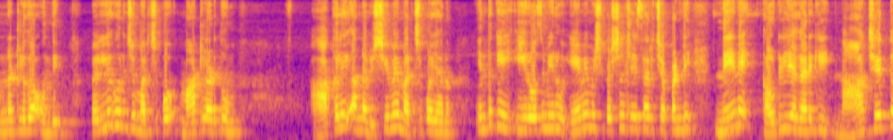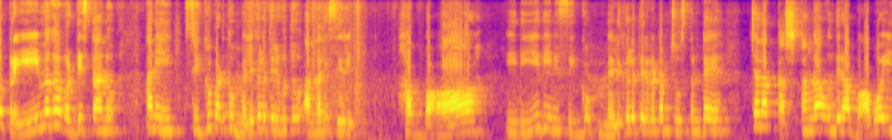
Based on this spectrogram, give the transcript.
ఉన్నట్లుగా ఉంది. పెళ్ళి గురించి మర్చిపో మాట్లాడుతూ ఆకలి అన్న విషయమే మర్చిపోయాను. ఇంతకీ ఈరోజు మీరు ఏమేమి స్పెషల్ చేశారు చెప్పండి? నేనే కౌటిల్య గారికి నా చేత్తో ప్రేమగా వడ్డిస్తాను అని సిగ్గుపడుతూ మెలికలు తిరుగుతూ అన్నది సిరి. హబ్బా ఇది దీని సిగ్గు. మెలికలు తిరగటం చూస్తుంటే చాలా కష్టంగా ఉందిరా బాబోయ్.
